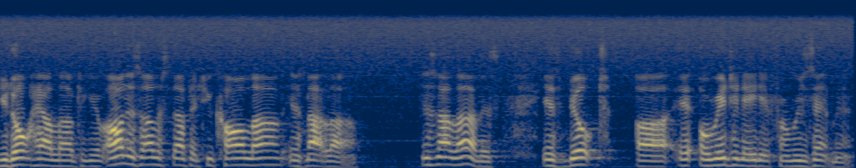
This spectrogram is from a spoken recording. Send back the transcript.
You don't have love to give. All this other stuff that you call love is not love. It's not love. It's, it's built, uh, it originated from resentment.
